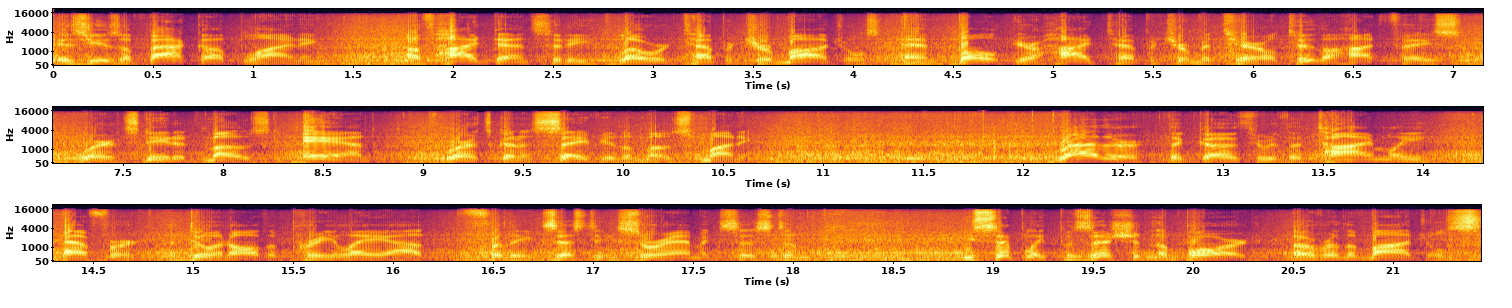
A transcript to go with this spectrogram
is use a backup lining of high density, lower temperature modules and bolt your high temperature material to the hot face where it's needed most and where it's going to save you the most money. Rather than go through the timely effort of doing all the pre-layout for the existing ceramic system, you simply position the board over the modules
